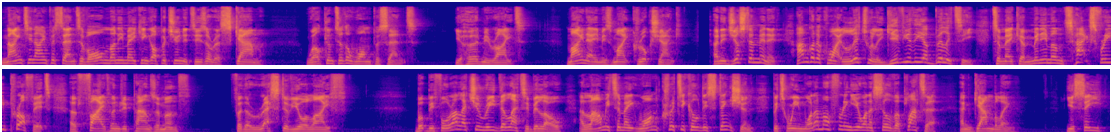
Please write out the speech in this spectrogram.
99% of all money making opportunities are a scam. Welcome to the 1%. You heard me right. My name is Mike Cruikshank, and in just a minute, I'm going to quite literally give you the ability to make a minimum tax free profit of £500 a month for the rest of your life. But before I let you read the letter below, allow me to make one critical distinction between what I'm offering you on a silver platter and gambling. You see,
